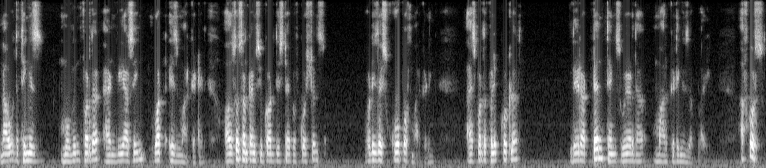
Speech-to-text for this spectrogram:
Now the thing is moving further and we are seeing what is marketed. Also sometimes you got this type of questions what is the scope of marketing? As per the philip kotler there are 10 things where the marketing is applied. Of course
